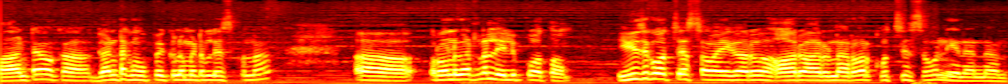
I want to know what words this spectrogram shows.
మా అంటే ఒక గంటకు ముప్పై కిలోమీటర్లు వేసుకున్నా రెండు గంటలలో వెళ్ళిపోతాం. ఈజీగా వచ్చేస్తాం అయ్య గారు ఆరు ఆరున్నర వరకు వచ్చేస్తాము నేను అన్నాను.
